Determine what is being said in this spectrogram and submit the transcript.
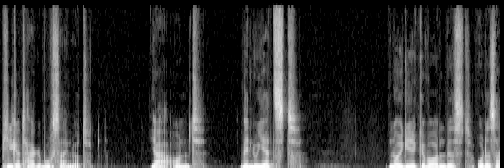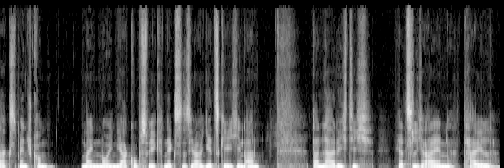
Pilgertagebuch sein wird. Ja, und wenn du jetzt neugierig geworden bist oder sagst, Mensch, komm, meinen neuen Jakobsweg nächstes Jahr. Jetzt gehe ich ihn an. Dann lade ich dich herzlich ein, Teil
